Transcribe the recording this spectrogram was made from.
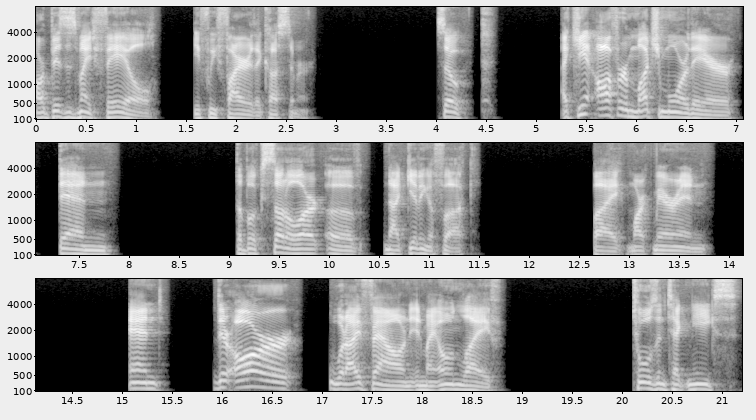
our business might fail if we fire the customer? So I can't offer much more there than the book Subtle Art of Not Giving a Fuck by Mark Maron. And there are what I've found in my own life tools and techniques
